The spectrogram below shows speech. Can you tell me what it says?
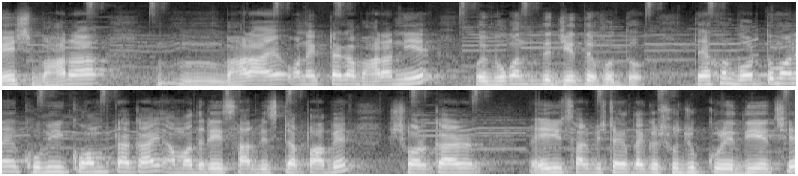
বেশ ভাড়া ভাড়ায় অনেক টাকা ভাড়া নিয়ে ওই ভোগান্তিতে যেতে হতো। তো এখন বর্তমানে খুবই কম টাকায় আমাদের এই সার্ভিসটা পাবে। সরকার এই সার্ভিসটাকে তাকে সুযোগ করে দিয়েছে।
